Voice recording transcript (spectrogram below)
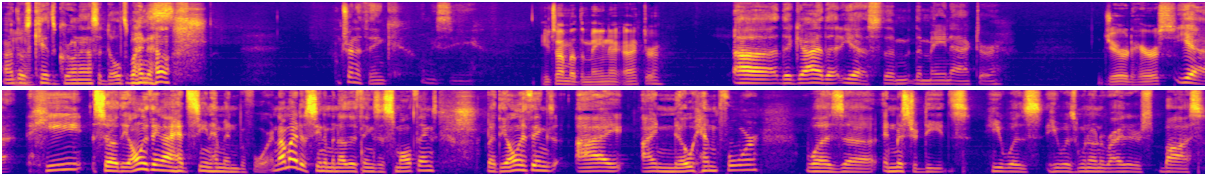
Aren't those kids grown ass adults by now? I'm trying to think. Let me see. You talking about the main actor, Uh, the guy that yes, the the main actor. Jared Harris? Yeah, he. So the only thing I had seen him in before, and I might have seen him in other things as small things, but the only things I I know him for was uh, in Mr. Deeds. He was he was Winona Ryder's boss.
